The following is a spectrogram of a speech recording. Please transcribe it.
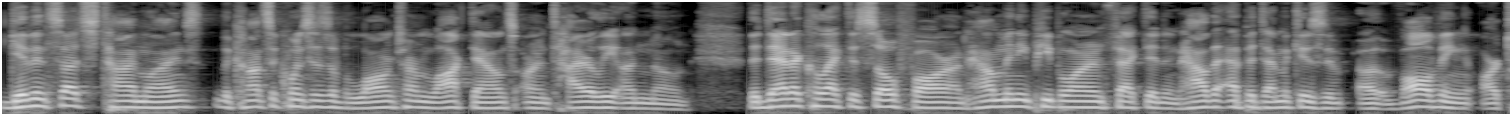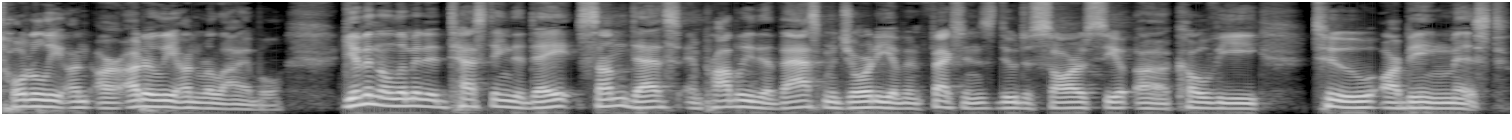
Given such timelines, the consequences of long term lockdowns are entirely unknown. The data collected so far on how many people are infected and how the epidemic is evolving are totally un- are utterly unreliable. Given the limited testing to date, some deaths and probably the vast majority of infections due to SARS-CoV-2 uh, are being missed.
